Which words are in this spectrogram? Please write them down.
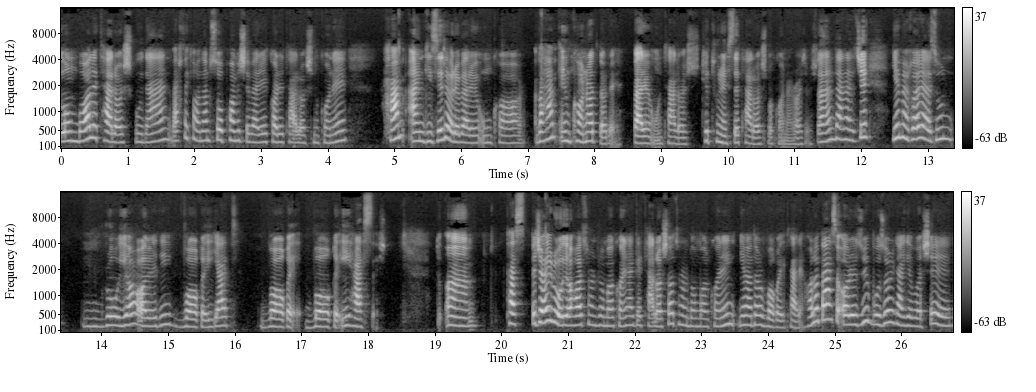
دنبال تلاش بودن وقتی که آدم صبح پا میشه برای کار تلاش می‌کنه هم انگیزه داره برای اون کار و هم امکانات داره برای اون تلاش که تونسته تلاش بکنه راجبش. در نتیجه یه مقداری از اون رویا آردی واقعیت واقع، واقعی هستش. پس به جای رویاهاتون رو دنبال کنین اگه تلاشاتون رو دنبال کنین یه مقدار واقعی تره حالا بحث آرزوی بزرگ اگه باشه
